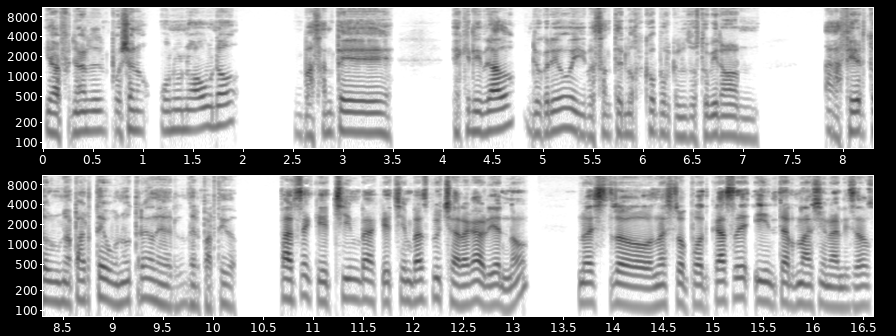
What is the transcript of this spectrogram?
Y al final, pues bueno, un 1 a 1 bastante equilibrado, yo creo, y bastante lógico porque los dos tuvieron acierto en una parte o en otra del partido. Parce, qué chimba, qué chimba escuchar a Gabriel, ¿no? Nuestro, nuestro podcast internacionalizado.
